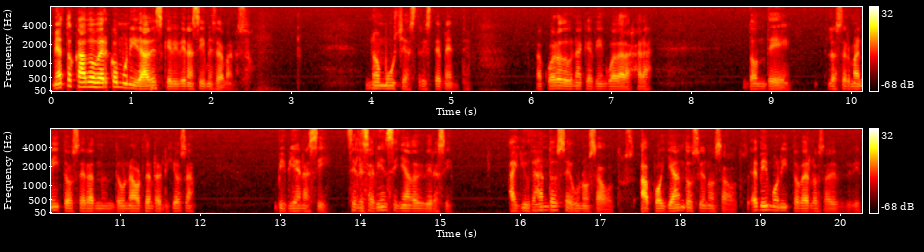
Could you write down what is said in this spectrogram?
Me ha tocado ver comunidades que viven así, mis hermanos. No muchas, tristemente. Me acuerdo de una que vi en Guadalajara, donde los hermanitos eran de una orden religiosa, vivían así. Se les había enseñado a vivir así, ayudándose unos a otros, apoyándose unos a otros. Es bien bonito verlos vivir.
